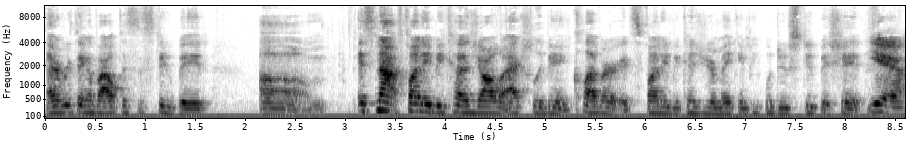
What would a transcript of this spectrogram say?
Everything about this is stupid. Um, it's not funny because y'all are actually being clever. It's funny because you're making people do stupid shit. Yeah.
